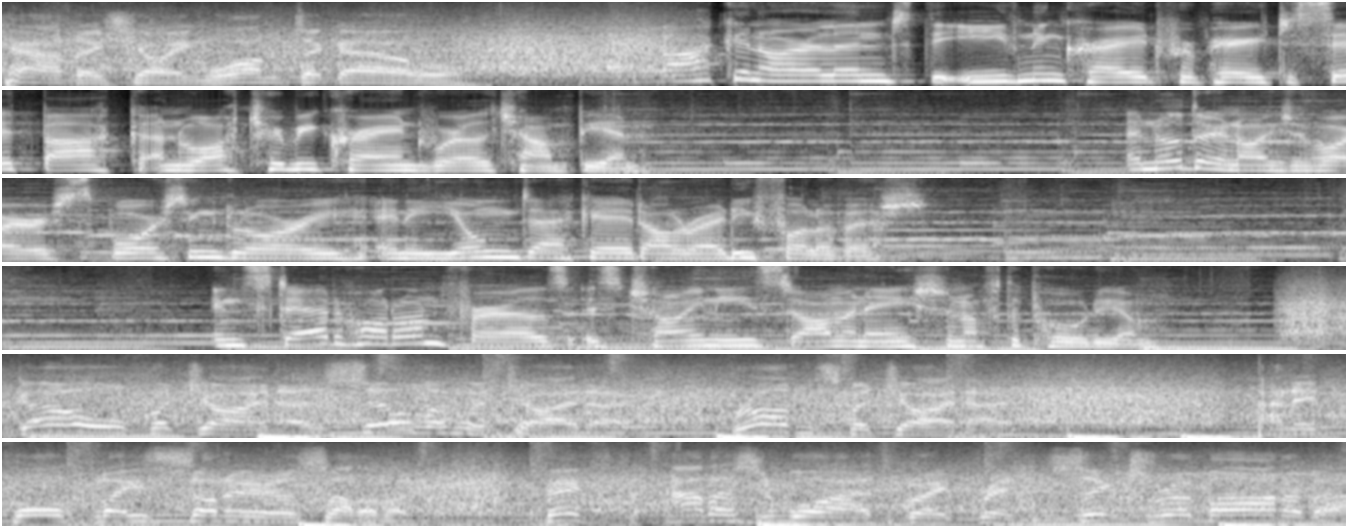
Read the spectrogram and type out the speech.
counter showing one to go. Back in Ireland, the evening crowd prepared to sit back and watch her be crowned world champion. Another night of Irish sporting glory in a young decade already full of it. Instead, what unfurls is Chinese domination of the podium. Gold for China, silver for China, bronze for China. And in fourth place, Sonia O'Sullivan. Fifth, Alison Wyeth, Great Britain. Sixth, Romanova.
